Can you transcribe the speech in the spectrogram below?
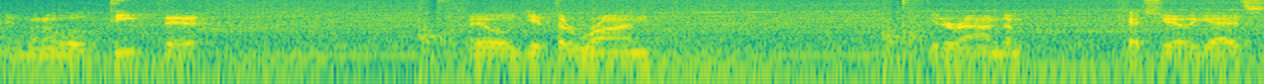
And went a little deep there. Maybe we'll get the run, get around him, catch the other guys.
